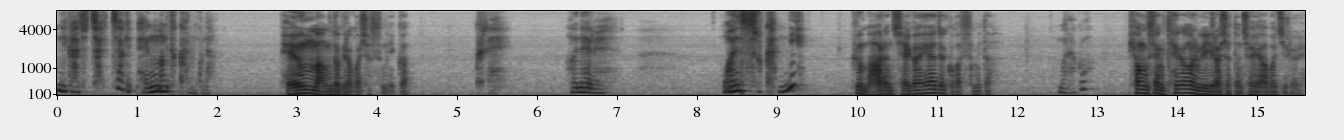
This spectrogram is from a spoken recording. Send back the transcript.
네가 아주 철저하게 백망덕하는구나. 배은망덕이라고 하셨습니까? 그래, 은혜를 원수로 갚니? 그 말은 제가 해야 될 것 같습니다. 뭐라고? 평생 태강을 위해 일하셨던 저희 아버지를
